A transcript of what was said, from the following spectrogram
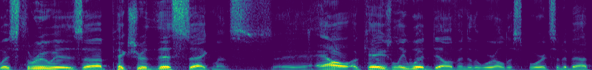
was through his uh, Picture This segments. Uh, Al occasionally would delve into the world of sports, and about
